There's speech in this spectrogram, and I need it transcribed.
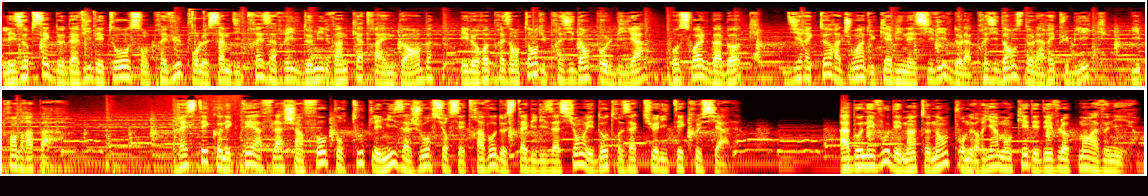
Les obsèques de David Eto'o sont prévues pour le samedi 13 avril 2024 à Ngambe, et le représentant du président Paul Biya, Oswald Babok, directeur adjoint du cabinet civil de la présidence de la République, y prendra part. Restez connectés à Flash Info pour toutes les mises à jour sur ces travaux de stabilisation et d'autres actualités cruciales. Abonnez-vous dès maintenant pour ne rien manquer des développements à venir.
